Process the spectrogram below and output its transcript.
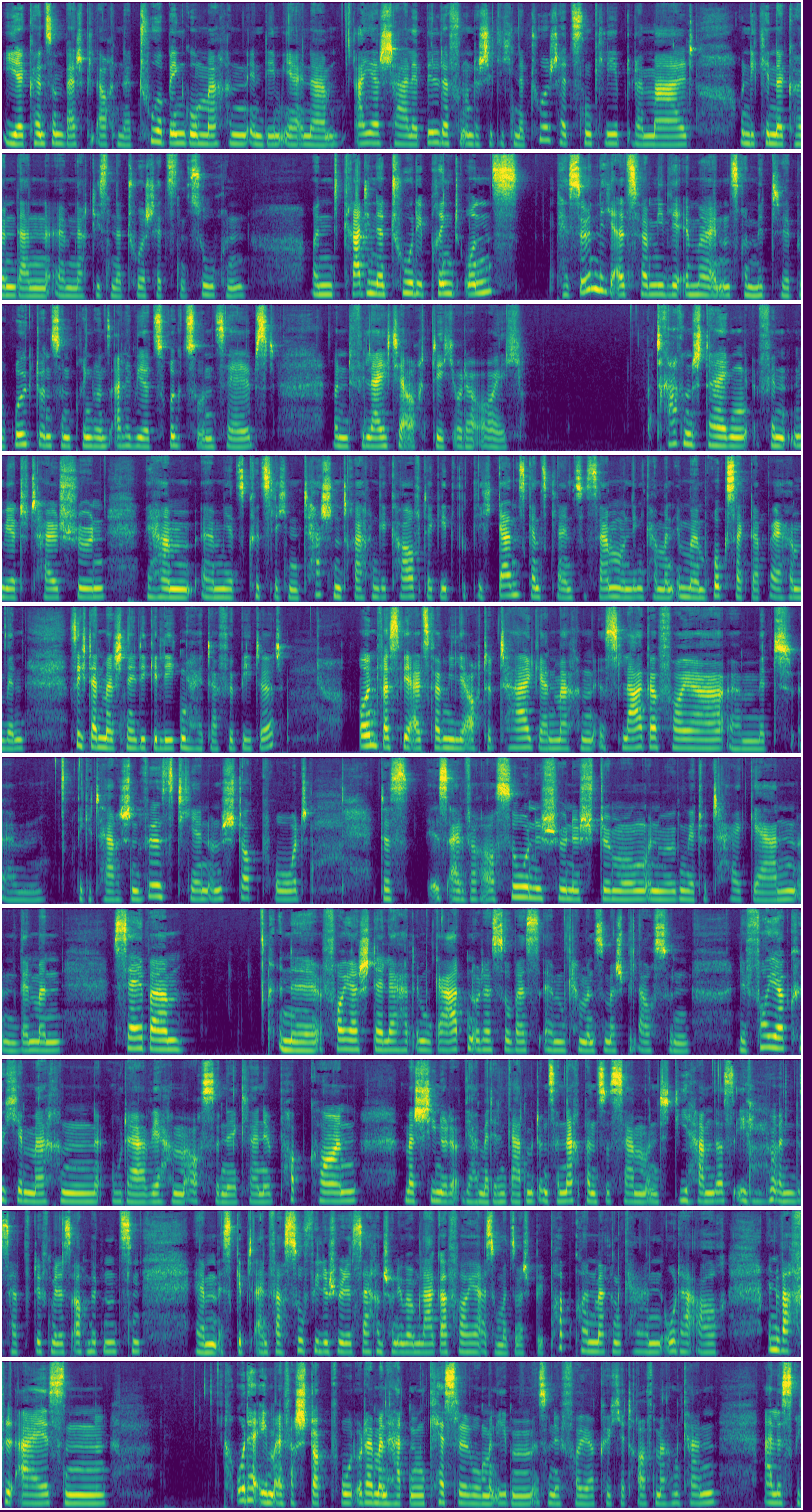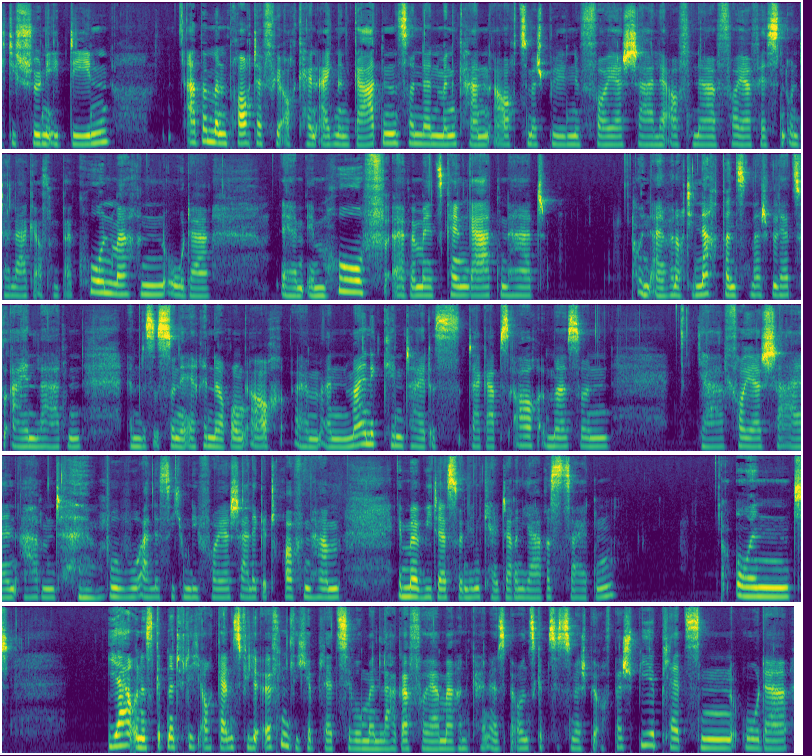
Ihr könnt zum Beispiel auch Naturbingo machen, indem ihr in einer Eierschale Bilder von unterschiedlichen Naturschätzen klebt oder malt und die Kinder können dann ähm, nach diesen Naturschätzen suchen. Und gerade die Natur, die bringt uns persönlich als Familie immer in unsere Mitte, beruhigt uns und bringt uns alle wieder zurück zu uns selbst und vielleicht ja auch dich oder euch. Drachensteigen finden wir total schön. Wir haben ähm, jetzt kürzlich einen Taschendrachen gekauft. Der geht wirklich ganz, ganz klein zusammen und den kann man immer im Rucksack dabei haben, wenn sich dann mal schnell die Gelegenheit dafür bietet. Und was wir als Familie auch total gern machen, ist Lagerfeuer ähm, mit ähm, vegetarischen Würstchen und Stockbrot. Das ist einfach auch so eine schöne Stimmung und mögen wir total gern. Und wenn man selber eine Feuerstelle hat im Garten oder sowas, ähm, kann man zum Beispiel auch so ein, eine Feuerküche machen oder wir haben auch so eine kleine Popcornmaschine oder wir haben ja den Garten mit unseren Nachbarn zusammen und die haben das eben und deshalb dürfen wir das auch mitnutzen. Ähm, es gibt einfach so viele schöne Sachen schon über dem Lagerfeuer, also wo man zum Beispiel Popcorn machen kann oder auch ein Waffeleisen oder eben einfach Stockbrot oder man hat einen Kessel, wo man eben so eine Feuerküche drauf machen kann. Alles richtig schöne Ideen. Aber man braucht dafür auch keinen eigenen Garten, sondern man kann auch zum Beispiel eine Feuerschale auf einer feuerfesten Unterlage auf dem Balkon machen oder ähm, im Hof, äh, wenn man jetzt keinen Garten hat. Und einfach noch die Nachbarn zum Beispiel dazu einladen. Ähm, das ist so eine Erinnerung auch ähm, an meine Kindheit. Es, da gab es auch immer so ein ja, Feuerschalenabend, wo, wo alle sich um die Feuerschale getroffen haben, immer wieder so in den kälteren Jahreszeiten. Und ja, und es gibt natürlich auch ganz viele öffentliche Plätze, wo man Lagerfeuer machen kann. Also bei uns gibt es zum Beispiel oft bei Spielplätzen oder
